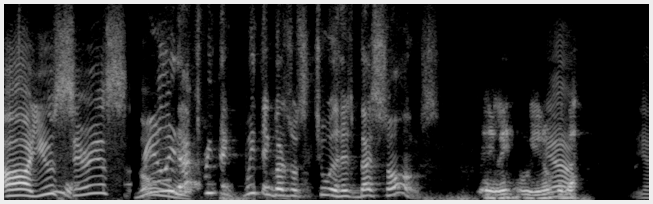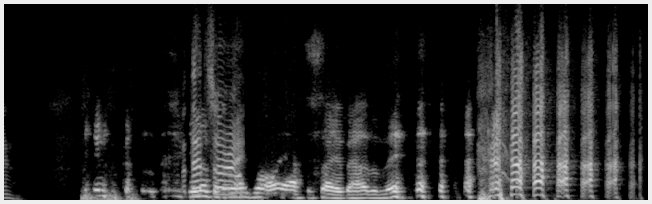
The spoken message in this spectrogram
are you serious? Oh, really? Oh, That's we think we think those was two of his best songs. Really? Well, you're not Yeah. yeah. You're not gonna, But that's all right. what I have to say about them then.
